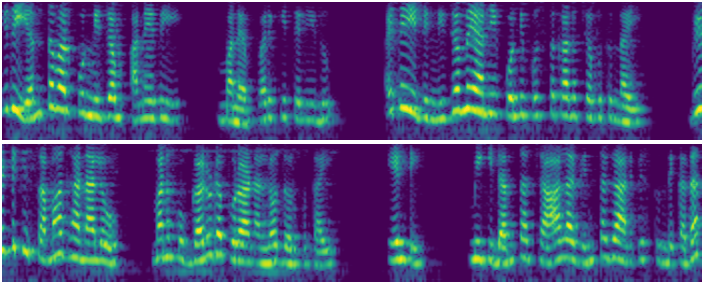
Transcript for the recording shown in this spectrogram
ఇది ఎంతవరకు నిజం అనేది మనెవ్వరికీ తెలియదు అయితే ఇది నిజమే అని కొన్ని పుస్తకాలు చెబుతున్నాయి. వీటికి సమాధానాలు మనకు గరుడ పురాణంలో దొరుకుతాయి. ఏంటి? మీకు ఇదంతా చాలా వింతగా అనిపిస్తుంది కదా?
